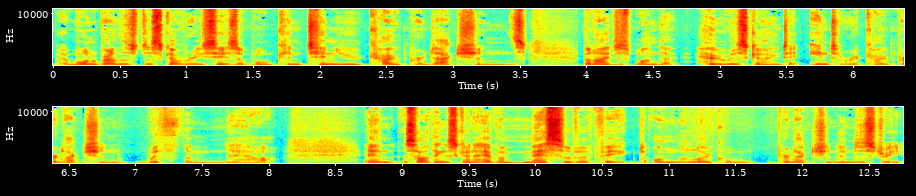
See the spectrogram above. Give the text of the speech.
Warner Brothers Discovery says it will continue co productions, but I just wonder who is going to enter a co production with them now. And so I think it's going to have a massive effect on the local production industry.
